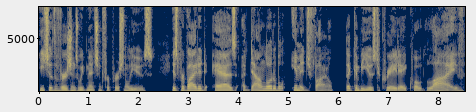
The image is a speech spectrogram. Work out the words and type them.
Each of the versions we've mentioned for personal use is provided as a downloadable image file that can be used to create a quote live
